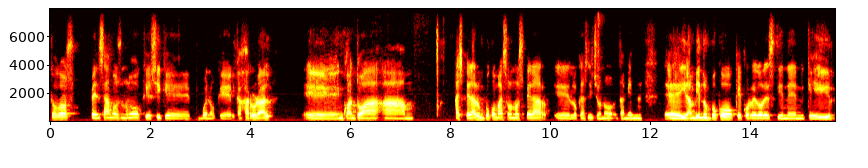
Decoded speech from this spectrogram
todos pensamos ¿no? que sí, que bueno, que el Caja Rural en cuanto a, a, esperar un poco más o no esperar lo que has dicho, ¿no? También irán viendo un poco qué corredores tienen que ir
